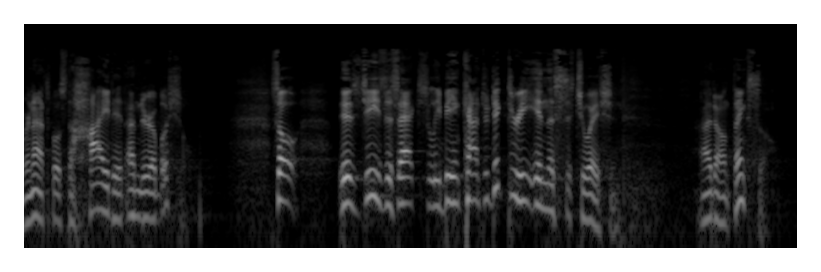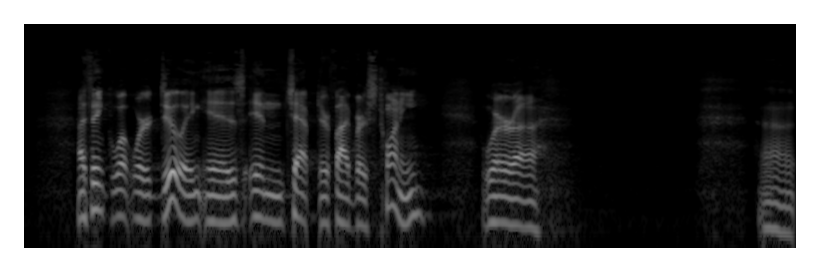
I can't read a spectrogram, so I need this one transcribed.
We're not supposed to hide it under a bushel. So, is Jesus actually being contradictory in this situation? I don't think so. I think what we're doing is in chapter 5 verse 20, we're, uh, uh,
